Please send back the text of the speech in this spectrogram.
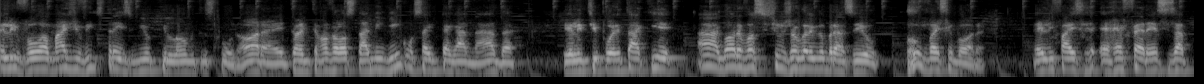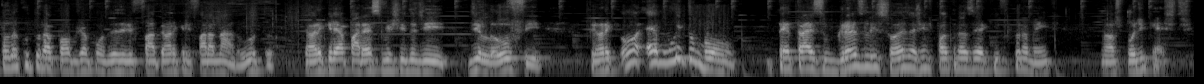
ele voa mais de 23 mil quilômetros por hora, então ele tem uma velocidade, ninguém consegue pegar nada. Ele, tipo, ele tá aqui, ah, agora eu vou assistir um jogo ali no Brasil, pum, vai-se embora. Ele faz é, referências a toda a cultura pop japonesa, ele fala, tem hora que ele fala Naruto, tem hora que ele aparece vestido de, de Luffy, tem hora que... Oh, é muito bom tem, traz grandes lições, a gente pode trazer aqui futuramente no nosso podcast.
